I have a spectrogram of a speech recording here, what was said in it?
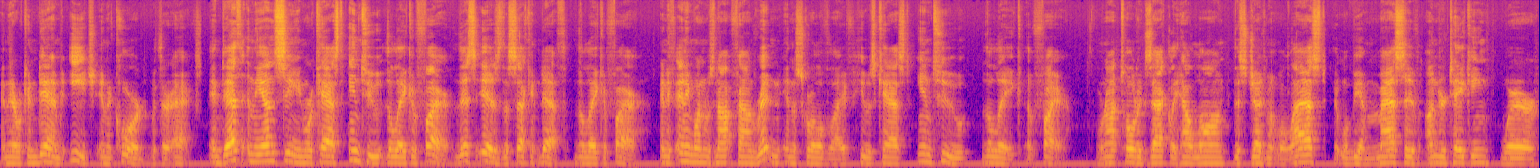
And they were condemned each in accord with their acts. And death and the unseen were cast into the lake of fire. This is the second death, the lake of fire. And if anyone was not found written in the scroll of life, he was cast into the lake of fire. We're not told exactly how long this judgment will last. It will be a massive undertaking where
